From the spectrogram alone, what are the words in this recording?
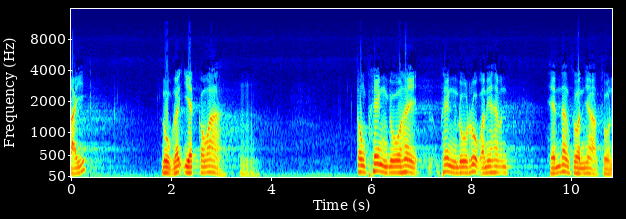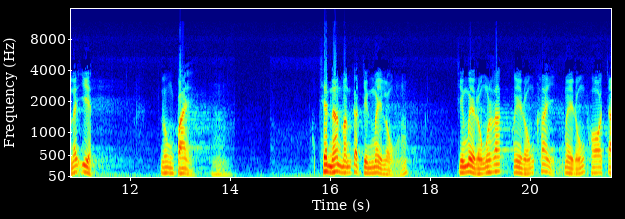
ศัย รูปละเอียดก็ว่าต้องเพ่งดูให้ เพ่งดูรูปอันนี้ให้มันเห็นทั้งส่วนหยาบส่วนละเอียด ลงไปเช่นนั้นมันก็จึงไม่หลง จึงไม่หลงรัก ไม่หลงใคร่ ไม่หลงพอใจ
